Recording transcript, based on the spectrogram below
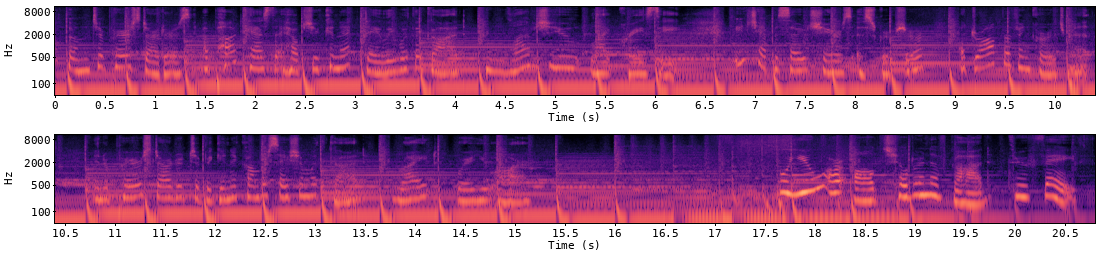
Welcome to Prayer Starters, a podcast that helps you connect daily with a God who loves you like crazy. Each episode shares a scripture, a drop of encouragement, and a prayer starter to begin a conversation with God right where you are. For you are all children of God through faith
